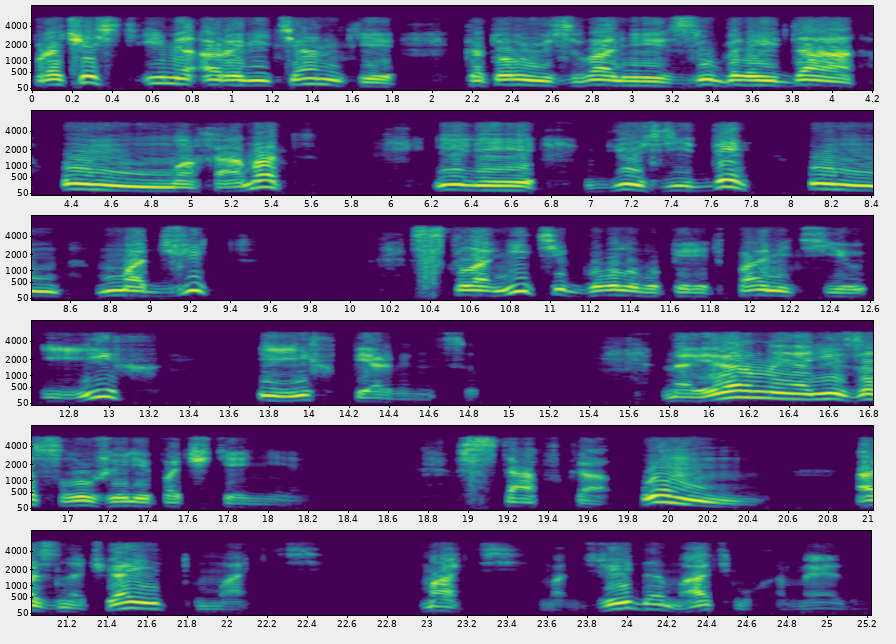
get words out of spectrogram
прочесть имя аравитянки, которую звали Зубейда Ум Махамад, или Гюзиде Ум Маджид, склоните голову перед памятью и их, и их первенцев. Наверное, они заслужили почтение. Вставка «ум» означает «мать». Мать Маджида, мать Мухаммеда.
